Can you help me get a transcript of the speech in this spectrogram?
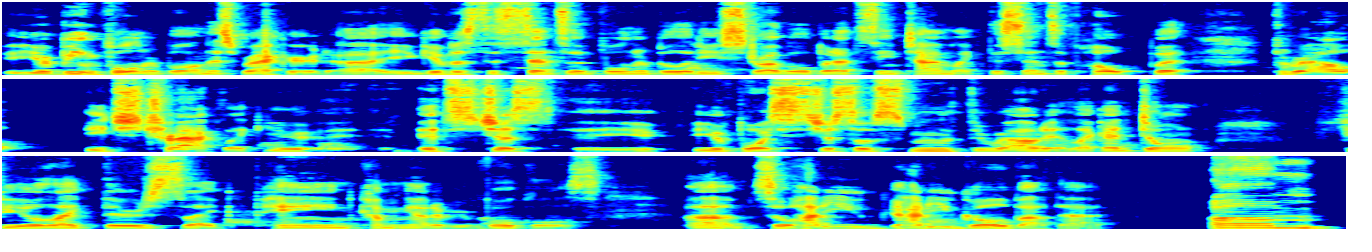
you're being vulnerable on this record. Uh, you give us this sense of vulnerability, struggle, but at the same time like this sense of hope. But throughout each track, like you're, it's just your, your voice is just so smooth throughout it. Like I don't feel like there's like pain coming out of your vocals. Um, so how do you how do you go about that? Um,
